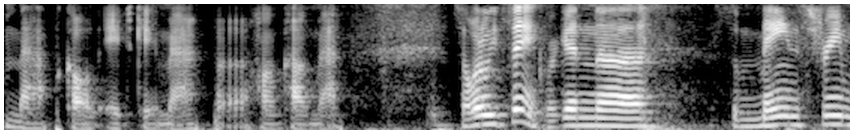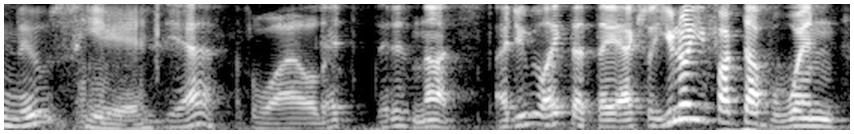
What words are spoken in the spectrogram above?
map called HK Map, uh, Hong Kong map. So what do we think? We're getting uh, some mainstream news here. Yeah. That's wild. It's it is nuts. I do like that they actually. You know, you fucked up when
